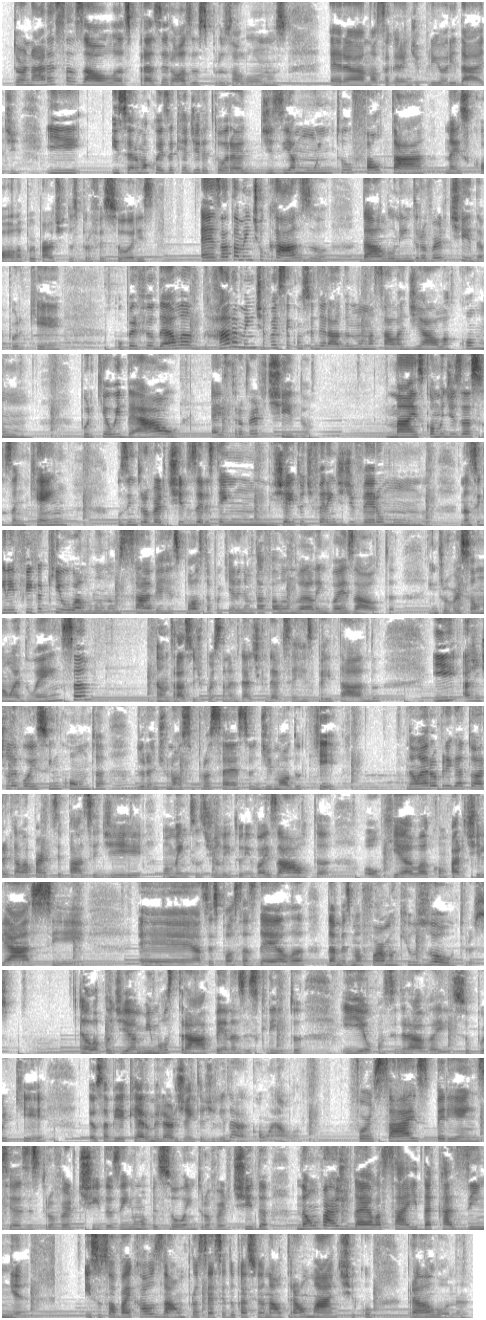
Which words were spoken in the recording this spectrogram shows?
Tornar essas aulas prazerosas para os alunos era a nossa grande prioridade e isso era uma coisa que a diretora dizia muito faltar na escola por parte dos professores. É exatamente o caso da aluna introvertida, porque o perfil dela raramente vai ser considerado numa sala de aula comum, porque o ideal é extrovertido. Mas como diz a Susan Cain, os introvertidos eles têm um jeito diferente de ver o mundo. Não significa que o aluno não sabe a resposta porque ele não está falando ela em voz alta. Introversão não é doença, é um traço de personalidade que deve ser respeitado e a gente levou isso em conta durante o nosso processo, de modo que não era obrigatório que ela participasse de momentos de leitura em voz alta ou que ela compartilhasse é, as respostas dela da mesma forma que os outros. Ela podia me mostrar apenas escrito e eu considerava isso porque eu sabia que era o melhor jeito de lidar com ela. Forçar experiências extrovertidas em uma pessoa introvertida não vai ajudar ela a sair da casinha. Isso só vai causar um processo educacional traumático para a aluna.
